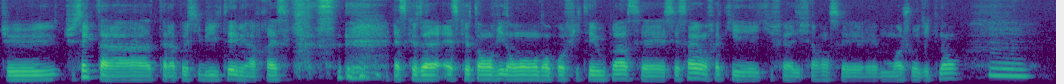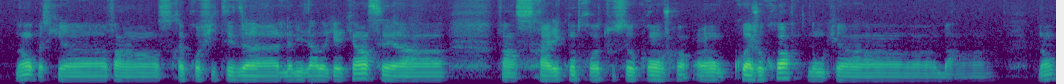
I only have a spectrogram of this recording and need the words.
Tu, tu sais que tu as, la possibilité, mais après, est-ce que tu as, que as envie d'en profiter ou pas? C'est ça, en fait, qui, qui fait la différence. Et moi, je me dis que non. Hmm. Non, parce que euh, enfin, serait profiter de la, de la misère de quelqu'un, c'est euh, enfin, ce serait aller contre tout ce quoi, en quoi je crois. Donc, euh, ben, non.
